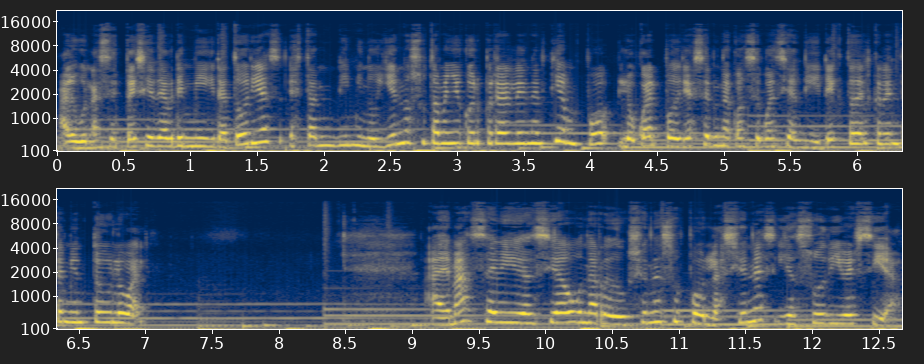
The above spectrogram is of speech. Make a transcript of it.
algunas especies de aves migratorias están disminuyendo su tamaño corporal en el tiempo, lo cual podría ser una consecuencia directa del calentamiento global. Además, se ha evidenciado una reducción en sus poblaciones y en su diversidad.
